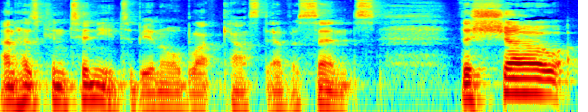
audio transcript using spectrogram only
and has continued to be an all black cast ever since. The show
